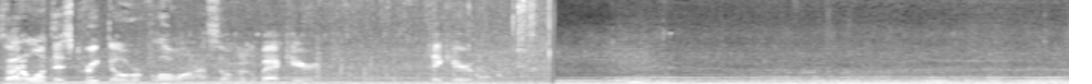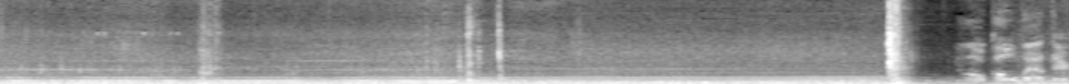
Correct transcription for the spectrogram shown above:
So I don't want this creek to overflow on us so I'm gonna go back here and take care of it a little cold out there.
